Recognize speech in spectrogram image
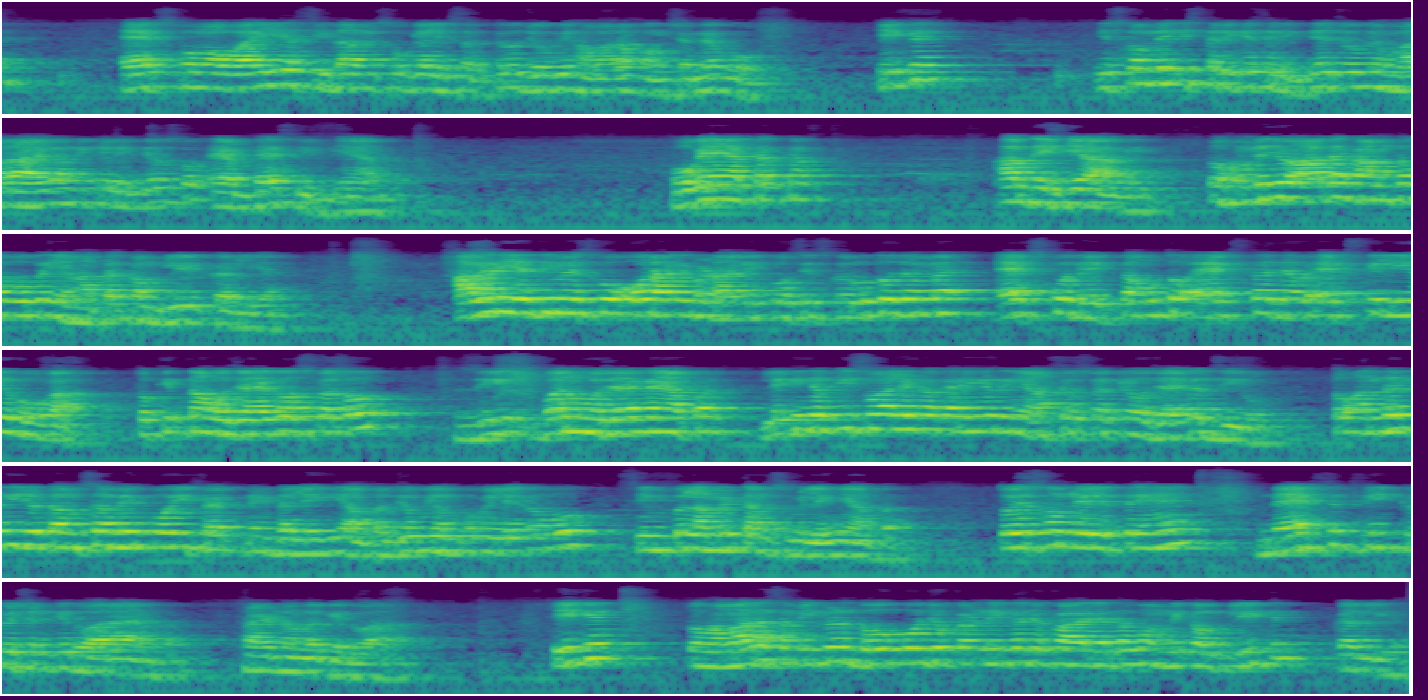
एक्स वाई या सीधा हम इसको क्या लिख सकते हो? जो भी हमारा फ़ंक्शन है वो। ठीक है? इसको हमने इस तरीके से लिख दिया, जो भी हमारा आएगा हमने क्या लिख दिया, उसको एफ़ डैश लिख दिया यहाँ पर। हो गया यहाँ तक का? अब देखिए आगे। तो हमने जो आधा काम था वो तो यहाँ तक कंप्लीट कर लिया। अगर यदि मैं इसको और आगे बढ़ाने की कोशिश करूँ तो जब मैं x को देखता हूँ तो x का जब x के लिए होगा तो कितना हो जाएगा उसका तो वन हो जाएगा यहाँ पर। लेकिन जब इस वाले का करेंगे तो यहाँ से उसका क्या हो जाएगा? ज़ीरो। तो अंदर की जो टर्म्स हमें कोई इफ़ेक्ट नहीं डलेगी यहाँ पर। जो भी हमको मिलेगा, वो सिंपल हमें टर्म्स मिलेंगे यहाँ पर। तो इसको हम ले लेते हैं नेक्स्ट थ्री क्वेश्चन के द्वारा यहाँ पर थर्ड नंबर के द्वारा। ठीक है? तो हमारा समीकरण दो को जो करने का, जो कार्य था, वो हमने कंप्लीट कर लिया।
